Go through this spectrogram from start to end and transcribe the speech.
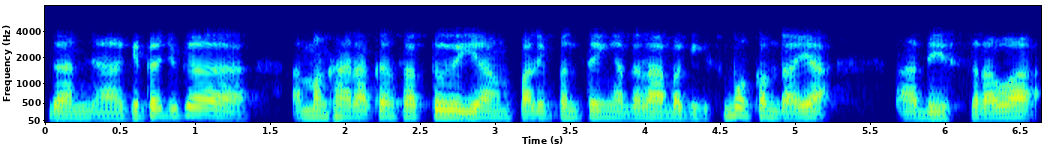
Dan uh, kita juga mengharapkan satu yang paling penting adalah bagi semua kaum Dayak uh, di Sarawak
